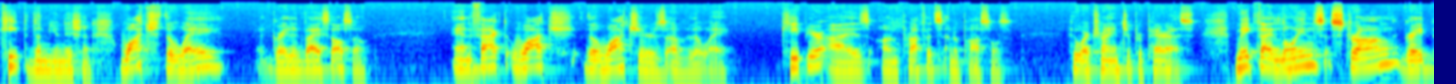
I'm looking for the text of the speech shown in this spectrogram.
Keep the munition. Watch the way. Great advice also. In fact, watch the watchers of the way. Keep your eyes on prophets and apostles who are trying to prepare us. Make thy loins strong, great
